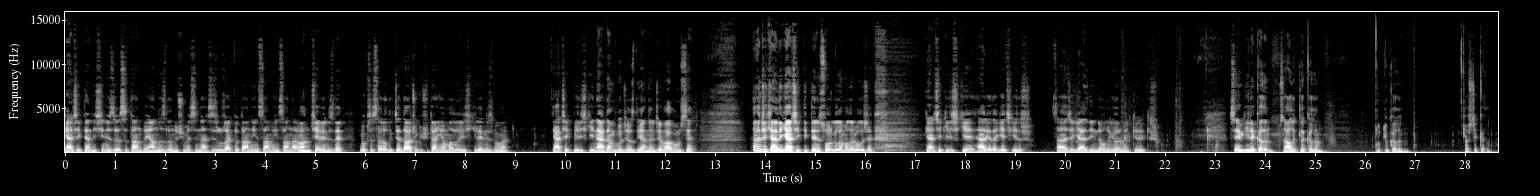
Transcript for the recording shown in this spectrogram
Gerçekten işinizi ısıtan ve yalnızlığın üşümesinden sizi uzak tutan insan ve insanlar var mı çevrenizde? Yoksa sarıldıkça daha çok üşüten yamalı ilişkileriniz mi var? Gerçek bir ilişkiyi nereden bulacağız diyenlerin cevabım ise önce kendi gerçekliklerini sorgulamaları olacak. Gerçek ilişki her ya da geç gelir. Sadece geldiğinde onu görmek gerekir. Sevgiyle kalın, sağlıkla kalın, mutlu kalın. Hoşçakalın.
